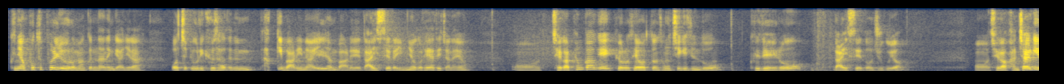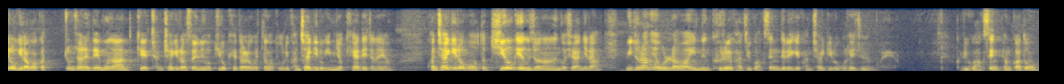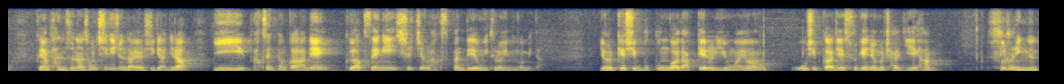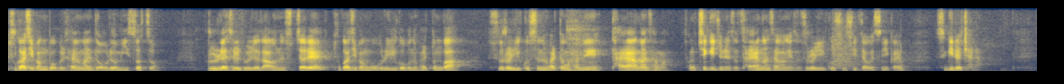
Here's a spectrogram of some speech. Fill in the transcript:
그냥 포트폴리오로만 끝나는 게 아니라 어차피 우리 교사들은 학기 말이나 1년 말에 나이스에다 입력을 해야 되잖아요. 어, 제가 평가 계획표로 세웠던 성취 기준도 그대로 나이스에 넣어주고요. 어, 제가 관찰 기록이라고 아까 좀 전에 네모난 이렇게 관찰 기록 써 있는 거 기록해 달라고 했던 것도 우리 관찰 기록 입력해야 되잖아요. 관찰 기록은 어떤 기억에 의존하는 것이 아니라 위두랑에 올라와 있는 글을 가지고 학생들에게 관찰 기록을 해주는 거예요. 그리고 학생 평가도 그냥 단순한 성취 기준 나열식이 아니라 이 학생 평가 안에 그 학생이 실제로 학습한 내용이 들어 있는 겁니다. 10개씩 묶음과 낱개를 이용하여 50가지의 수 개념을 잘 이해함. 수를 읽는 두 가지 방법을 사용하는데 어려움이 있었죠. 룰렛을 돌려 나오는 숫자를 두 가지 방법으로 읽어보는 활동과 수를 읽고 쓰는 활동을 한 후에 다양한 상황, 성취 기준에서 다양한 상황에서 수를 읽고 쓸 수 있다고 했으니까요. 쓰기를 잘함.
